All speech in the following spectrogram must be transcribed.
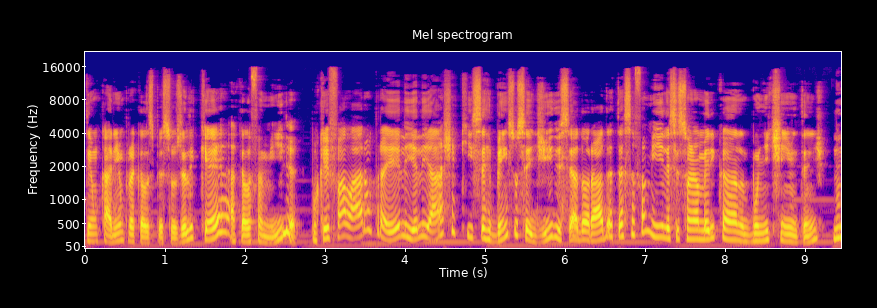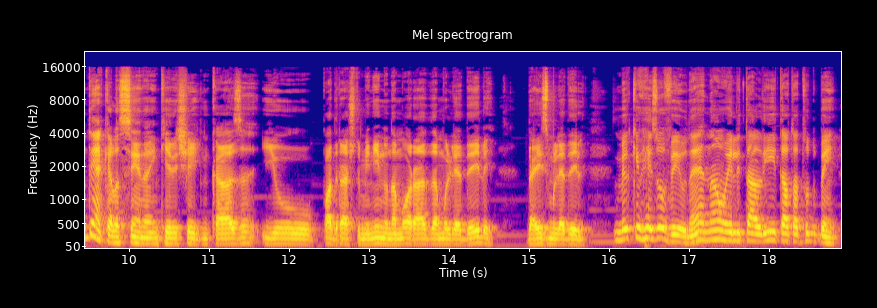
tem um carinho por aquelas pessoas. Ele quer aquela família porque falaram pra ele e ele acha que ser bem sucedido e ser adorado é ter essa família, esse sonho americano, bonitinho, entende? Não tem aquela cena em que ele chega em casa e o padrasto do menino, o namorado da mulher dele, da ex-mulher dele, meio que resolveu, né? Não, ele tá ali e tal, tá tudo bem.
